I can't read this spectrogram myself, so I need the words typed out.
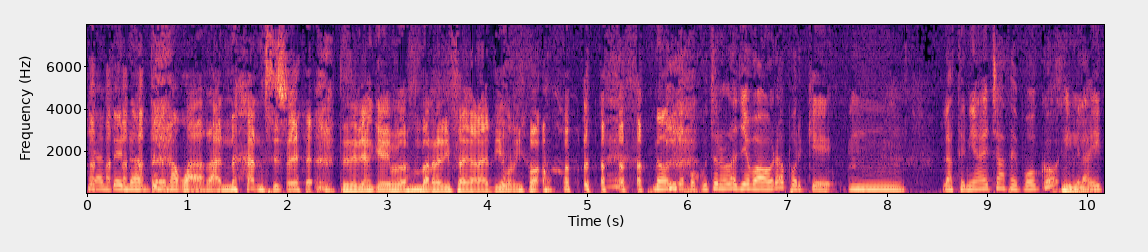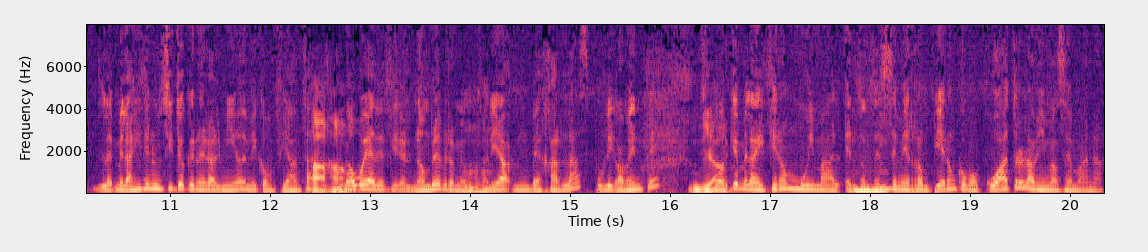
Y antes no, antes era una guarra. An- Antes eh, te tenían que barrer y fregar a ti porque... No, mira, pues justo no las llevo ahora porque mm, las tenía hechas hace poco y me, las, hi- me las hice en un sitio que no era el mío, de mi confianza. Hmm. Ajá. No voy a decir el nombre, pero me gustaría mm, dejarlas públicamente Ya. porque me las hicieron muy mal. Entonces se me rompieron como cuatro la misma semana.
